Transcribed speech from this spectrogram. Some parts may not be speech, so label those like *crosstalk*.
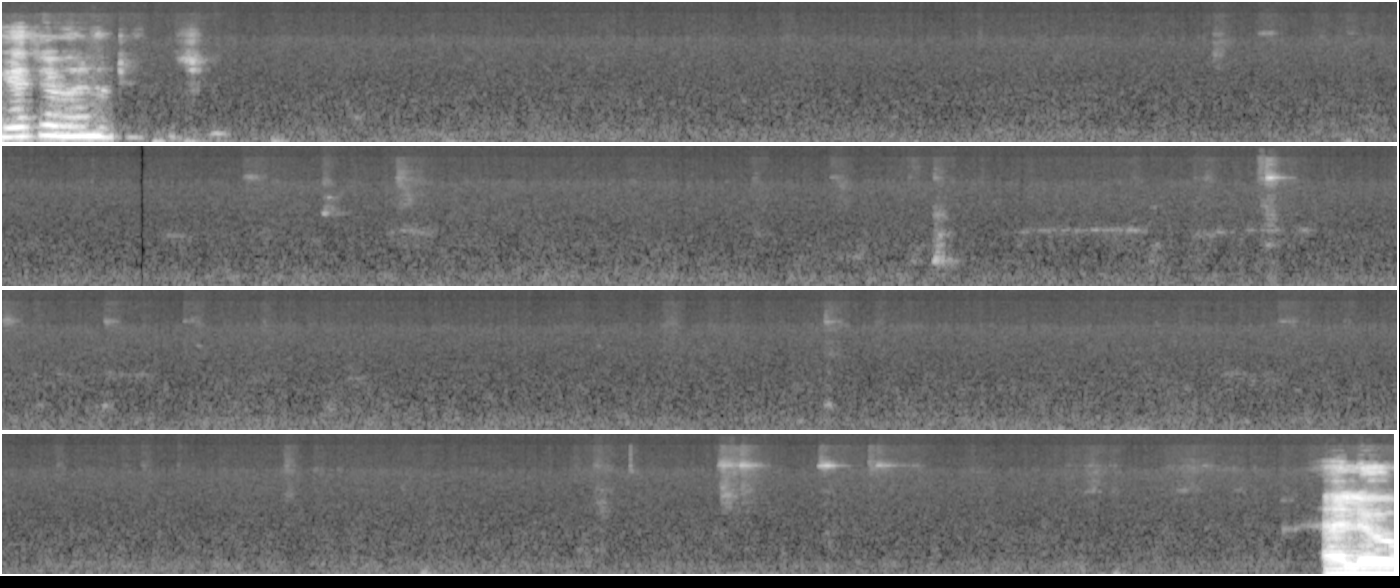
গেছে ওখানে notification? Hello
